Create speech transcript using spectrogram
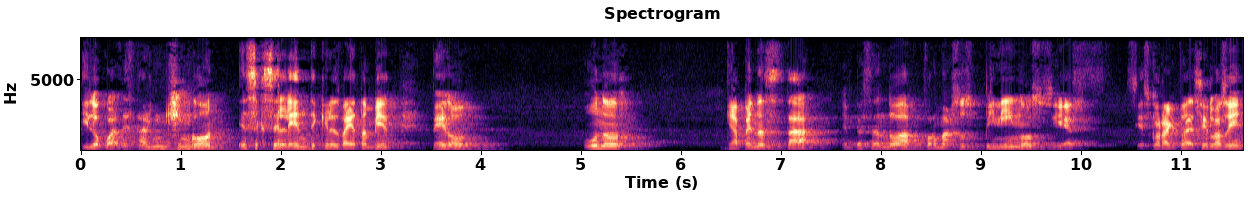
y lo cual está bien chingón, es excelente que les vaya también, pero uno que apenas está empezando a formar sus pininos, si es, si es correcto decirlo así,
